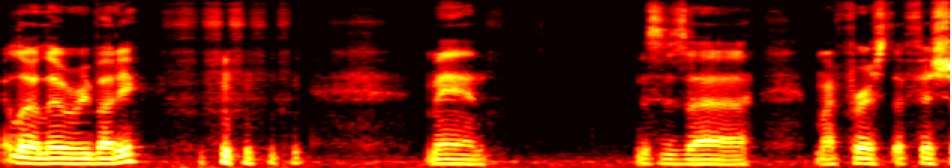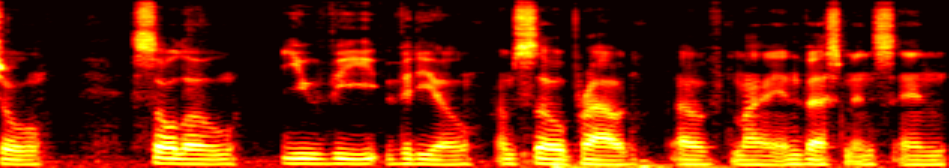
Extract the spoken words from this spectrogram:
Hello, hello, everybody. Man, this is uh my first official solo UV video. I'm so proud of my investments and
